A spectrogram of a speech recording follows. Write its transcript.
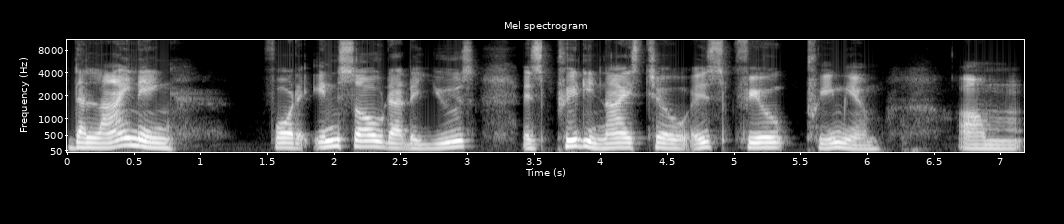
the lining for the insole that they use is pretty nice too. It's feel premium. Um,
